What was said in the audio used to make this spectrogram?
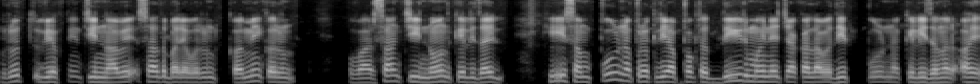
मृत व्यक्तींची नावे सातबाऱ्यावरून कमी करून वारसांची नोंद केली जाईल. ही संपूर्ण प्रक्रिया फक्त दीड महिन्याच्या कालावधीत पूर्ण केली जाणार आहे.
